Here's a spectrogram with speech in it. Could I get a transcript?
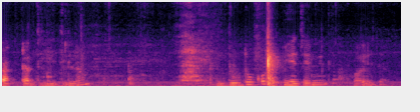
আর দিয়ে দিলাম। দুটো করে ভেজে নিলে হয়ে যাবে।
